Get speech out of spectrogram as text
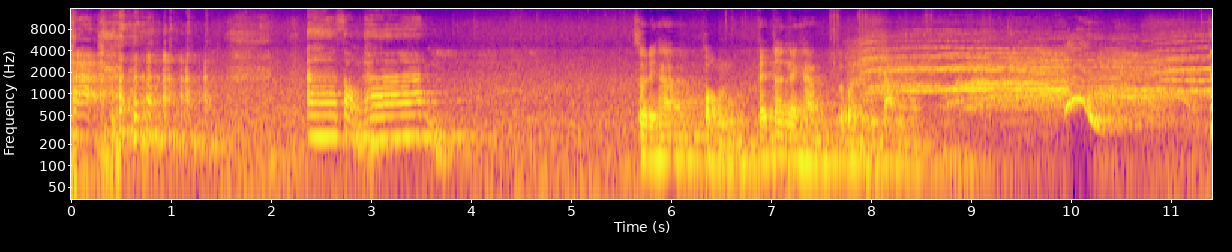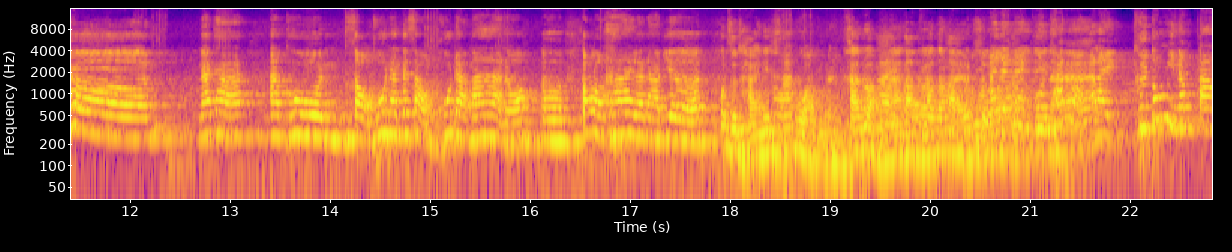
ค่ะ อ่าสองท่าน สวัสดีครับ ผมไตเติ้ลนะครับรับบทเป็นคุณตั้มครับ เกิ นนะคะอาคุณสองคู่นั้นเป็นสองคู่ดราม่าเนาะเออต้องร้องไห้แล้วนะพี่เอิร์ธคนสุดท้ายนี่คาดหวังนะคาดหวังมากใช่ครับแต่ว่าต้องรอวันที่อะยังไงคุณคาดหวังอะไร คือต้องมีน้ำตา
